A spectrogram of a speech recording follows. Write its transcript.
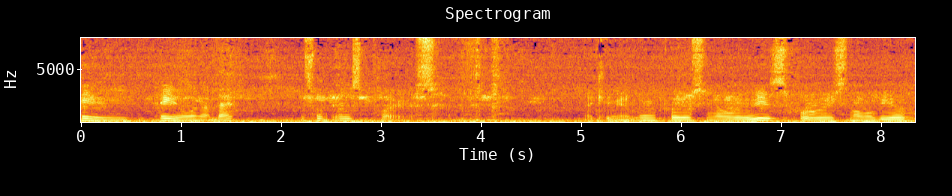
Hey, hey everyone, I'm back. This one is Polaris. I can't remember Polaris, you know what it is, wheels, snowmobiles,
